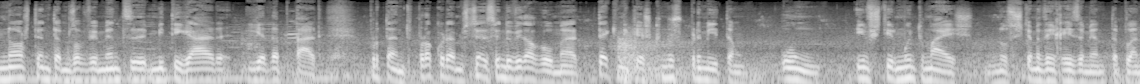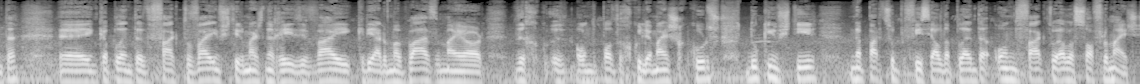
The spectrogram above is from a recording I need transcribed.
nós tentamos, obviamente, mitigar e adaptar. Portanto, procuramos, sem, sem dúvida alguma, técnicas que nos permitam, um, investir muito mais no sistema de enraizamento da planta, eh, em que a planta de facto vai investir mais na raiz e vai criar uma base maior de, onde pode recolher mais recursos do que investir na parte superficial da planta, onde de facto ela sofre mais.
